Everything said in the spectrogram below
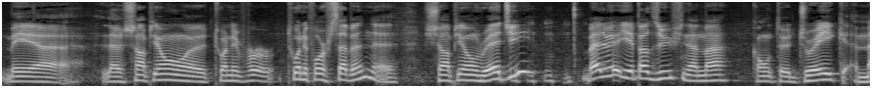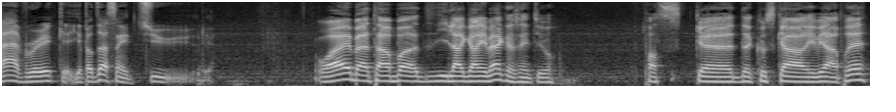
mais euh, le champion euh, 24 24/7, euh, champion Reggie, ben lui il est perdu finalement contre Drake Maverick. Il a perdu la ceinture. Ouais, ben, il a gagné back la ceinture. Parce que de tout ce qui est arrivé après.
